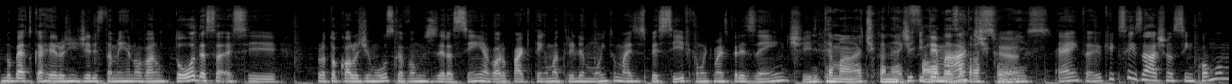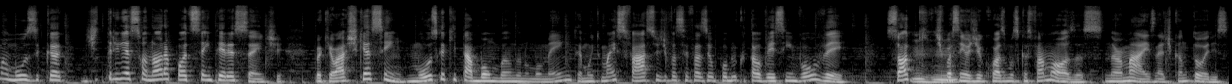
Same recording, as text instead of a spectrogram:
No Beto Carreiro, hoje em dia, eles também renovaram todo essa, esse, protocolo de música, vamos dizer assim. Agora o parque tem uma trilha muito mais específica, muito mais presente. E temática, né? De, que e fala das temática. atrações. É, então, e o que, que vocês acham, assim, como uma música de trilha sonora pode ser interessante? Porque eu acho que, assim, música que tá bombando no momento é muito mais fácil de você fazer o público talvez se envolver. Só que, Uhum. tipo assim, eu digo com as músicas famosas, normais, né, de cantores.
